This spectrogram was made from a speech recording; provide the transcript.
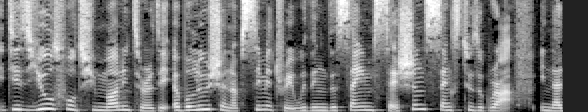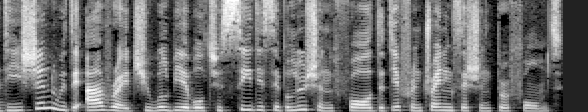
It is useful to monitor the evolution of symmetry within the same sessions thanks to the graph. In addition, with the average, you will be able to see this evolution for the different training sessions performed.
